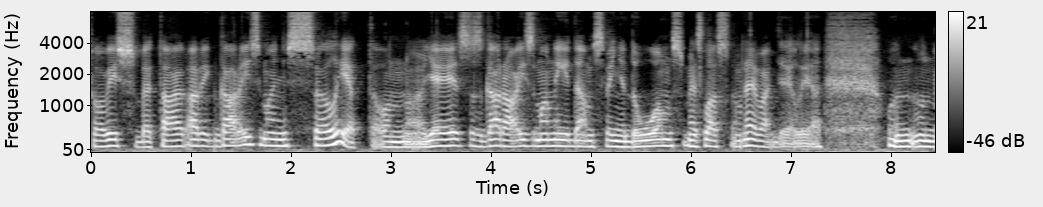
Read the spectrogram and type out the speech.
to visu, bet tā ir arī gara izmaiņas uh, lieta. Un Jēzus garā izmanīdams viņa domas, mēs lasām nevaņģēlijā, un, un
